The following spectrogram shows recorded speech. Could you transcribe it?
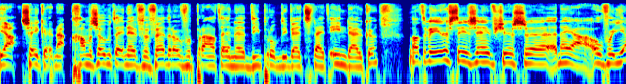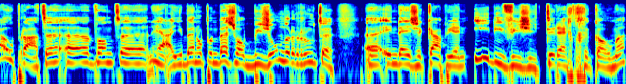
Ja, zeker. Nou, gaan we zo meteen even verder over praten en uh, dieper op die wedstrijd induiken. Laten we eerst eens eventjes uh, nou ja, over jou praten. Uh, want nou ja, je bent op een best wel bijzondere route in deze KPN-E-divisie terechtgekomen.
